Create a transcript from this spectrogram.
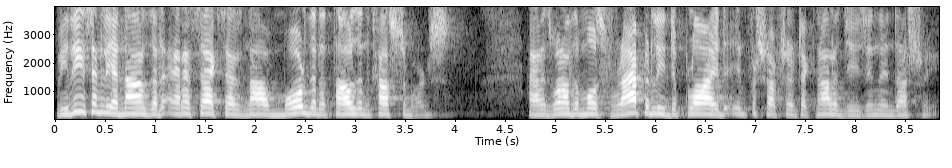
We recently announced that NSX has now more than 1,000 customers and is one of the most rapidly deployed infrastructure technologies in the industry.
